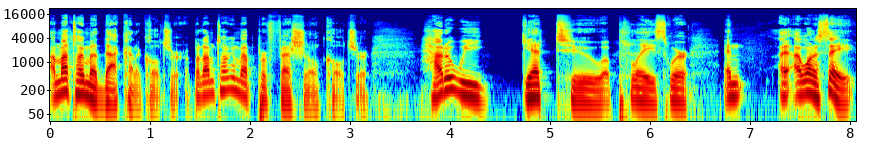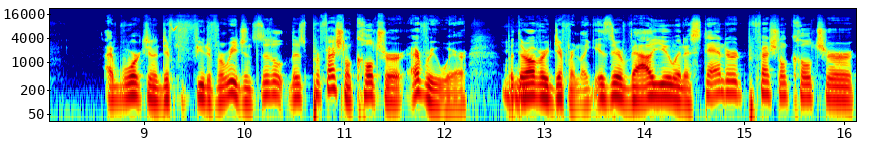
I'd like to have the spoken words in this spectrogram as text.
I'm not talking about that kind of culture, but I'm talking about professional culture. How do we get to a place where, and I, I want to say, I've worked in a different, few different regions. There's professional culture everywhere, but they're all very different. Like, is there value in a standard professional culture?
